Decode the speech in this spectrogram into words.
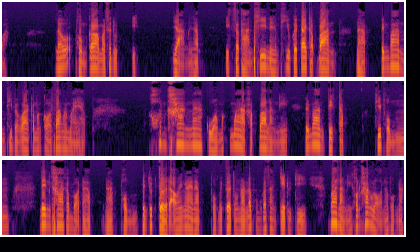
วะ แล้วผมก็มาสะดุดอีกอย่างหนึ่งครับ อีกสถานที่หนึ่งที่อยู่ใกล้ๆกับบ้านนะครับ เป็นบ้านที่แบบว่ากำลังก่อสร้างใหม่ๆครับ ค่อนข้างน่ากลัวมาก ๆครับ บ้านหลังนี้ เป็นบ้านติดกับที่ผมเล่นฆ่ากับบอทนะครับนะครับ ผมเป็นจุดเกิดเอาง่ายๆนะครับ ผมไปเกิดตรงนั้น แล้วผมก็สังเกตดูดี บ้านหลังนี้ค่อนข้างหลอนนะผมนะ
